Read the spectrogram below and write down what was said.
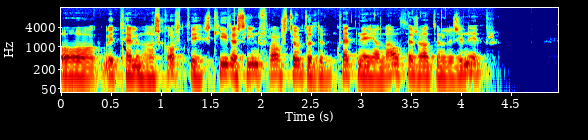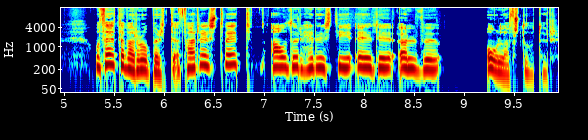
og við teljum að það skorti skýra sín frá stjórnvöldum hvernig ég að ná þessu atvinnuleysi niður. Og þetta var Robert Farrestveit, áður herðist í auðu Ölfu Ólafstóttur.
